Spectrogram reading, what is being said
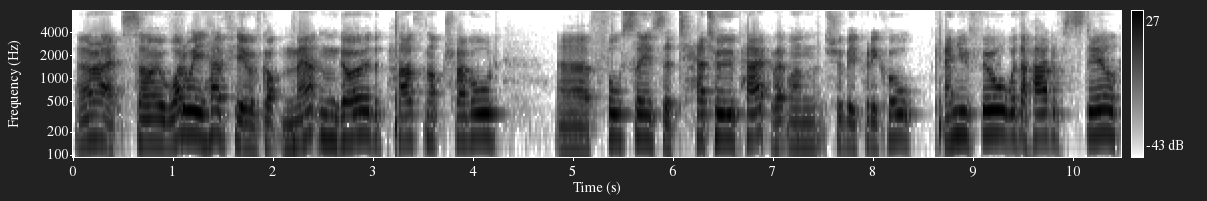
All right, so what do we have here? We've got Mountain Go, the Path Not Traveled, uh, full sleeves, the tattoo pack. That one should be pretty cool. Can you feel with a heart of steel?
